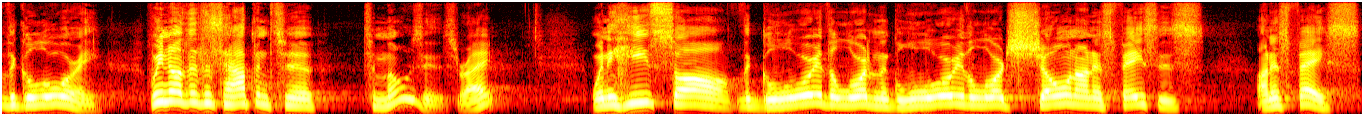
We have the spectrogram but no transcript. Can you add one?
the glory. We know that this happened to, to Moses, right? When he saw the glory of the Lord and the glory of the Lord shone on his faces, on his face,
